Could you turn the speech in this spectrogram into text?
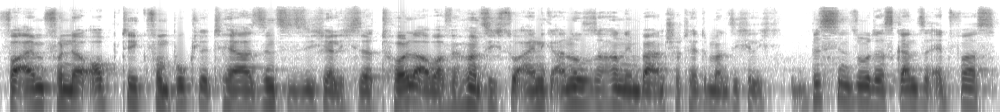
Vor allem von der Optik, vom Booklet her sind sie sicherlich sehr toll, aber wenn man sich so einige andere Sachen nebenbei anschaut, hätte man sicherlich ein bisschen so das Ganze etwas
